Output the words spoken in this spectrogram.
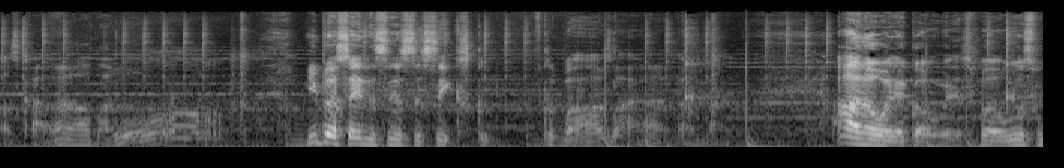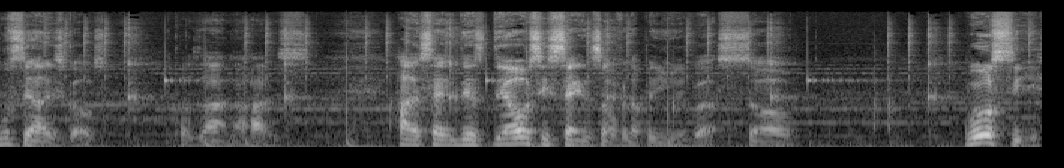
I was, kind of, I was like, Whoa. people are saying this since the Sinister Six, but I was like, I don't know, I don't know where they're going with this, but we'll, we'll see how this goes. Because I don't know how this, how to say this. They're obviously setting something up in the universe, so we'll see.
